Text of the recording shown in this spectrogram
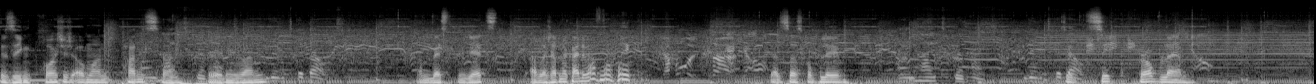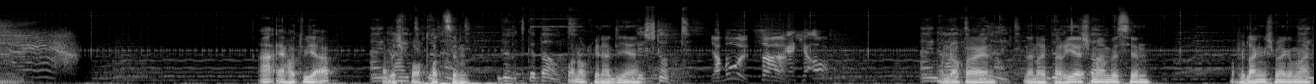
Deswegen bräuchte ich auch mal einen Panzer irgendwann. Am besten jetzt. Aber ich habe noch keine Waffenfabrik. Das ist das Problem. Einheit bereit. Wird Sick Problem. Ah, er haut wieder ab. Aber ich brauche trotzdem. Auch noch Grenadier. Gestoppt. Jawohl, Sir. Und noch ein. Dann repariere ich mal ein bisschen. Habe ich lange nicht mehr gemacht.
